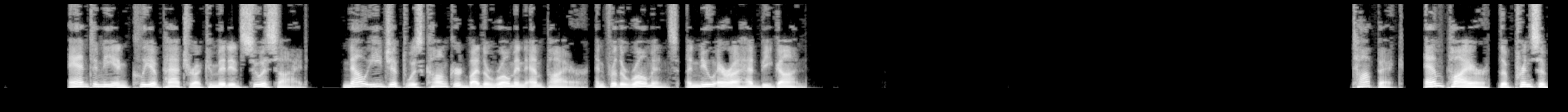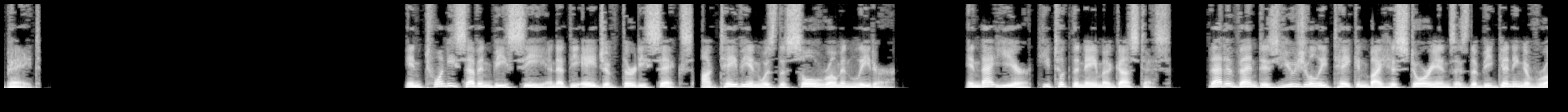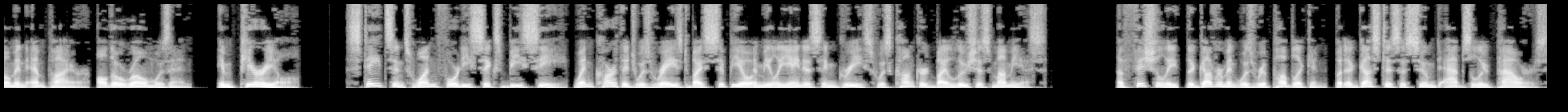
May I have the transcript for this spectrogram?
Antony and Cleopatra committed suicide. Now Egypt was conquered by the Roman Empire, and for the Romans, a new era had begun. Empire, the Principate In 27 BC and at the age of 36, Octavian was the sole Roman leader. In that year, he took the name Augustus. That event is usually taken by historians as the beginning of Roman Empire, although Rome was an imperial state since 146 BC, when Carthage was razed by Scipio Aemilianus and Greece was conquered by Lucius Mummius. Officially, the government was republican, but Augustus assumed absolute powers.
